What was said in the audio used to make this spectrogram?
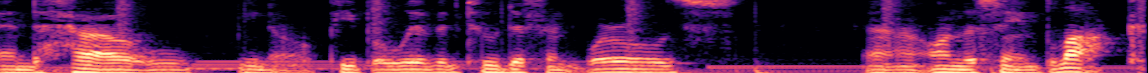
and how you know people live in two different worlds uh, on the same block.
